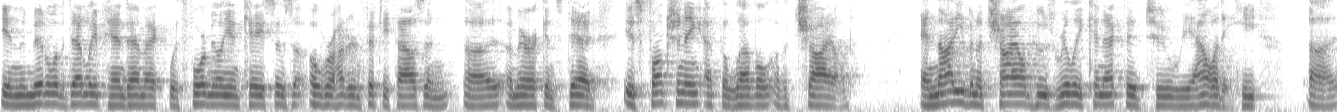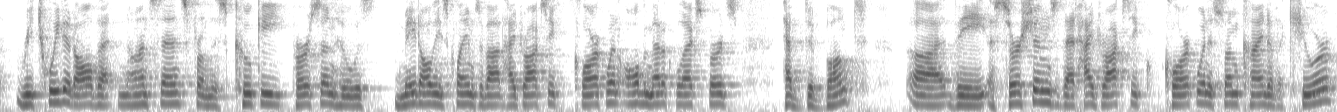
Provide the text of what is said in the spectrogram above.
in the middle of a deadly pandemic with 4 million cases, over 150,000 uh, Americans dead, is functioning at the level of a child. And not even a child who's really connected to reality. He uh, retweeted all that nonsense from this kooky person who was made all these claims about hydroxychloroquine. All the medical experts have debunked uh, the assertions that hydroxychloroquine is some kind of a cure.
